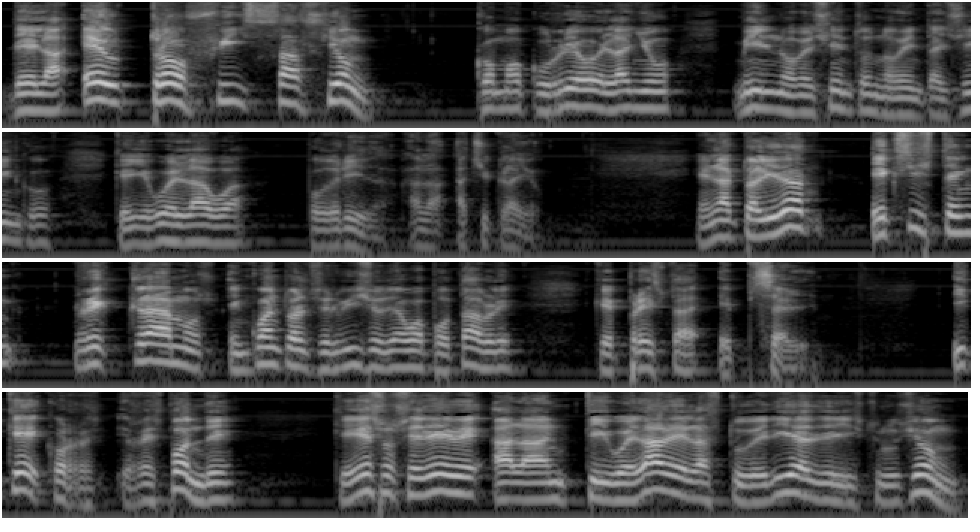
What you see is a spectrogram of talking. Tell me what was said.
de la eutrofización, como ocurrió el año 1995, que llegó el agua podrida a, la, a Chiclayo. En la actualidad existen reclamos en cuanto al servicio de agua potable que presta EPSEL y que responde que eso se debe a la antigüedad de las tuberías de distribución,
